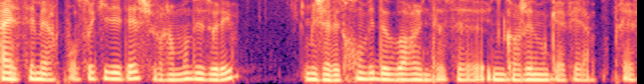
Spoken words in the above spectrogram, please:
ASMR, pour ceux qui détestent, je suis vraiment désolée. Mais j'avais trop envie de boire une tasse, euh, une gorgée de mon café là. Bref.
